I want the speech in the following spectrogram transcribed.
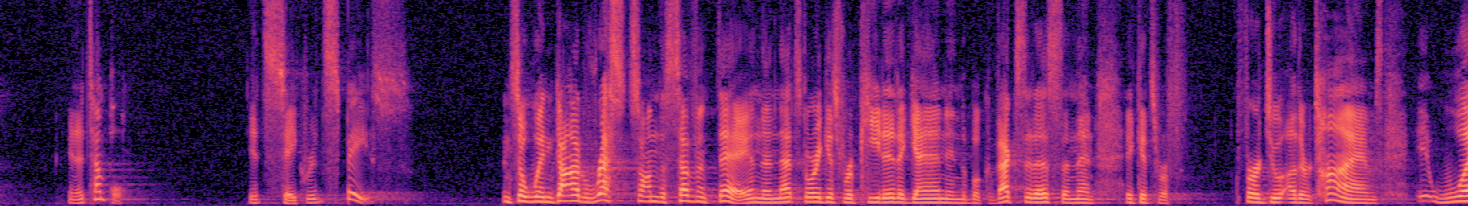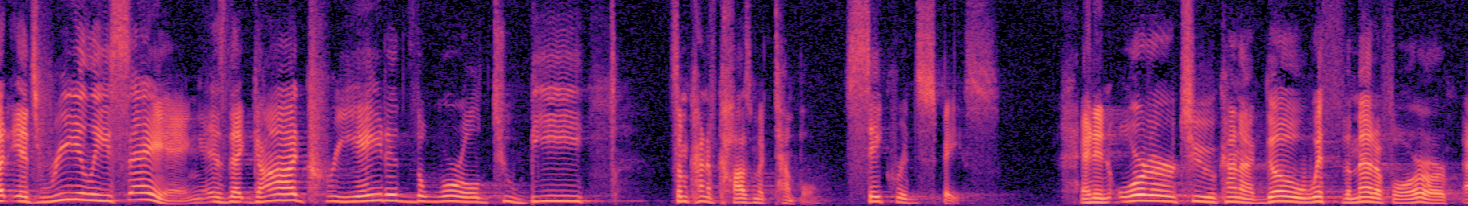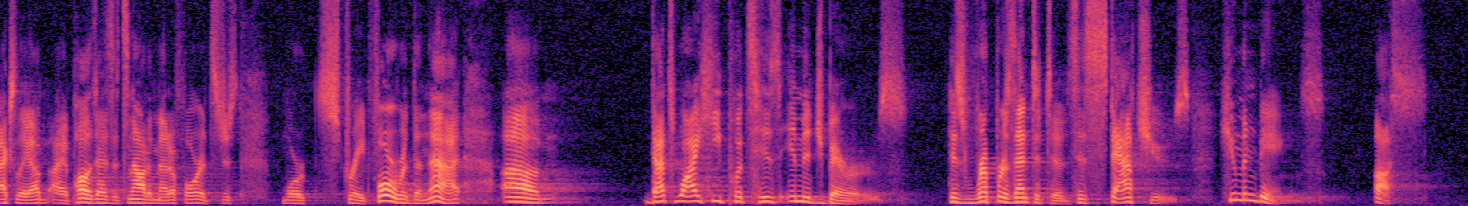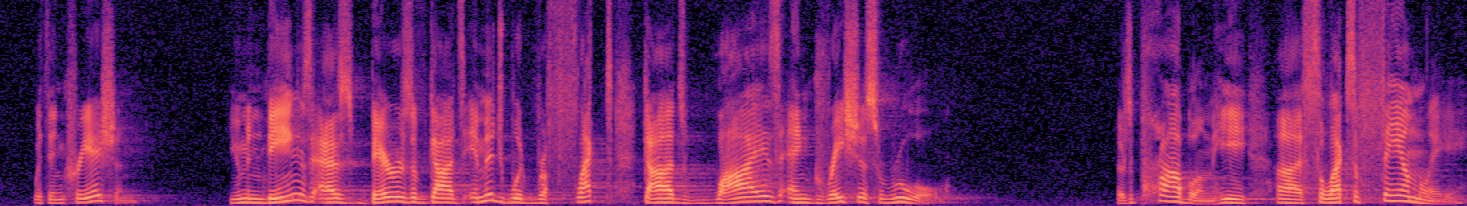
in a temple. It's sacred space. And so when God rests on the seventh day, and then that story gets repeated again in the book of Exodus, and then it gets referred to other times, it, what it's really saying is that God created the world to be some kind of cosmic temple sacred space. And in order to kind of go with the metaphor, or actually, I, I, apologize, it's not a metaphor, it's just more straightforward than that. Um, that's why he puts his image bearers, his representatives, his statues, human beings, us, within creation. Human beings, as bearers of God's image, would reflect God's wise and gracious rule. There's a problem. He uh, selects a family,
